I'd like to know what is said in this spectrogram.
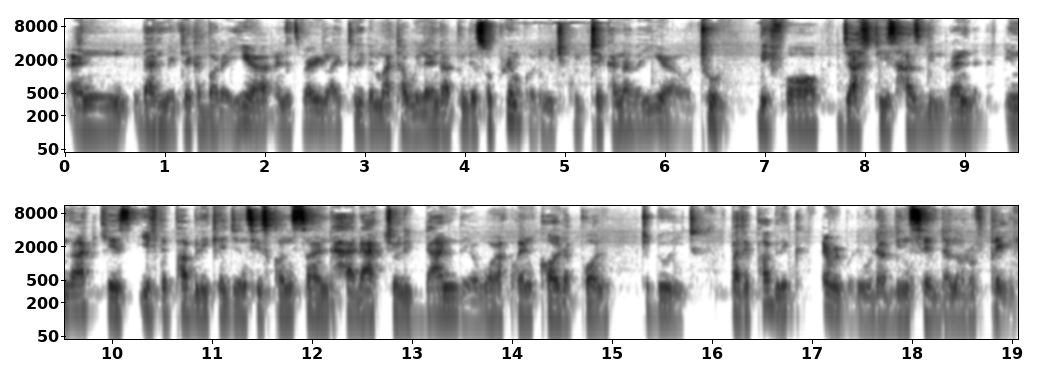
and that may take about a year. And it's very likely the matter will end up in the Supreme Court, which could take another year or two before justice has been rendered. In that case, if the public agencies concerned had actually done their work when called upon to do it by the public, everybody would have been saved a lot of pain.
